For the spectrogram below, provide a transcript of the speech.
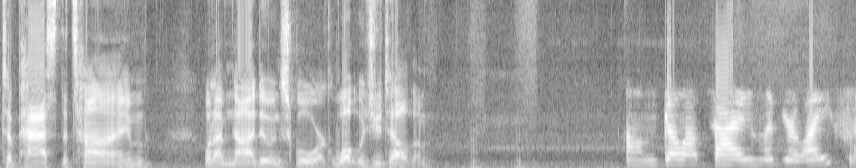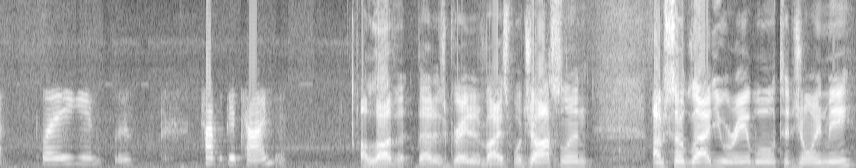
to pass the time when I'm not doing schoolwork," what would you tell them? Um, go outside and live your life, play, and have a good time. I love it. That is great advice. Well, Jossalyn, I'm so glad you were able to join me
